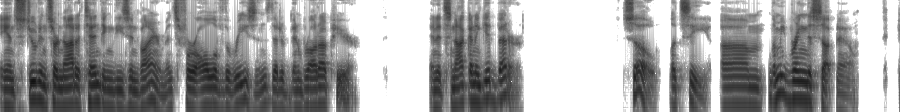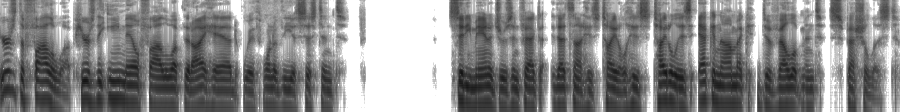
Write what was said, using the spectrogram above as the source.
And students are not attending these environments for all of the reasons that have been brought up here. And it's not going to get better. So let's see. Um, let me bring this up now. Here's the follow up. Here's the email follow up that I had with one of the assistant city managers. In fact, that's not his title. His title is Economic Development Specialist.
